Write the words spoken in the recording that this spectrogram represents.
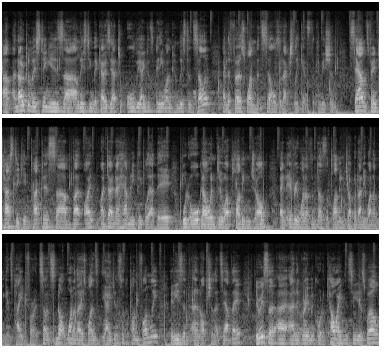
Um, an open listing is uh, a listing that goes out to all the agents. Anyone can list and sell it, and the first one that sells it actually gets the commission. Sounds fantastic in practice, um, but I, I don't know how many people out there would all go and do a plumbing job, and every one of them does the plumbing job, but only one of them gets paid for it. So it's not one of those ones that the agents look upon fondly. It is an, an option that's out there. There is a, a, an agreement called a co-agency as well,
